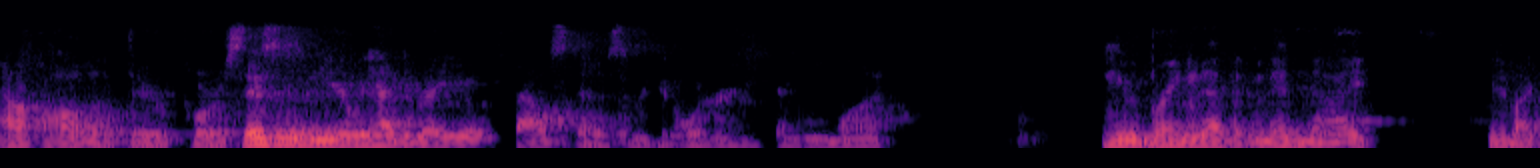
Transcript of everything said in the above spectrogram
alcohol up there, of course. This is the year we had the radio with Fausto, so we could order anything we want. He would bring it up at midnight. He'd like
